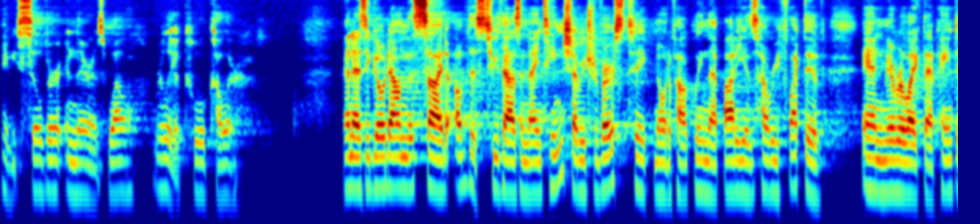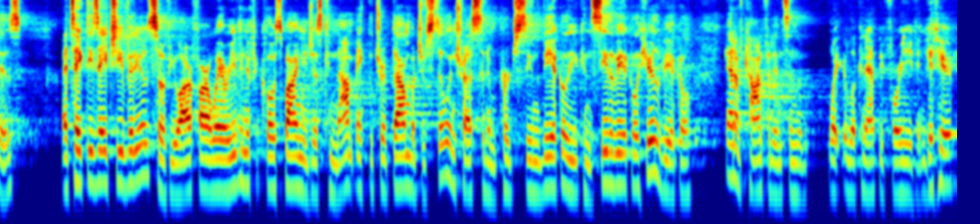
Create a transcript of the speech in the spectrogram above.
maybe silver in there as well. Really a cool color. And as you go down this side of this 2019 Chevy Traverse, take note of how clean that body is, how reflective and mirror-like that paint is. I take these HD videos, so if you are far away or even if you're close by and you just cannot make the trip down, but you're still interested in purchasing the vehicle, you can see the vehicle, hear the vehicle, and have confidence in the, what you're looking at before you even get here.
